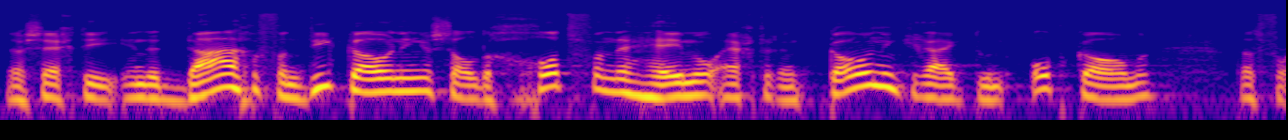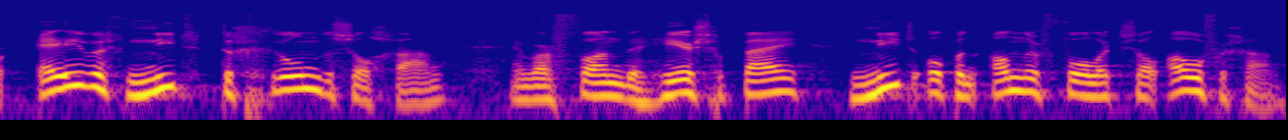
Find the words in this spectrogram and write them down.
Daar zegt hij: In de dagen van die koningen zal de God van de hemel echter een koninkrijk doen opkomen dat voor eeuwig niet te gronden zal gaan en waarvan de heerschappij niet op een ander volk zal overgaan.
